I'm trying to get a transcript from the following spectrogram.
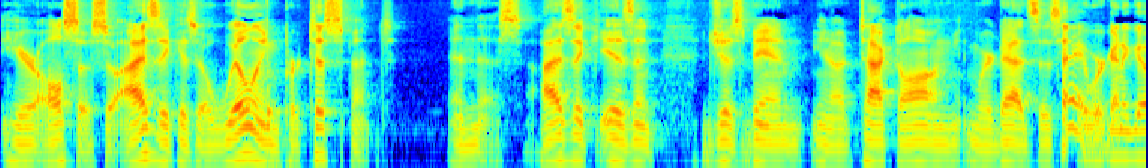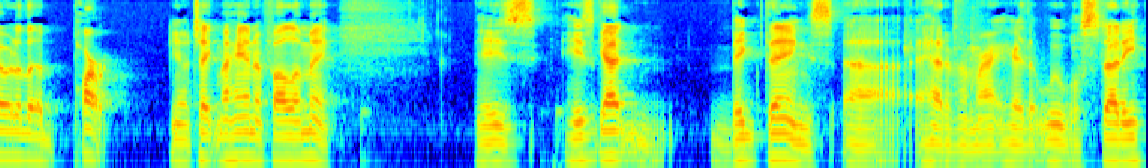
here also. So Isaac is a willing participant in this. Isaac isn't just being, you know, tacked along where dad says, Hey, we're going to go to the park. You know, take my hand and follow me. He's he's got big things uh, ahead of him right here that we will study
